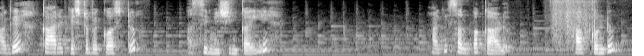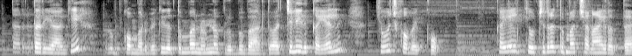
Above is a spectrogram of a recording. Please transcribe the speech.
ಹಾಗೆ ಖಾರಕ್ಕೆ ಎಷ್ಟು ಬೇಕೋ ಅಷ್ಟು ಹಸಿಮೆಣಸಿನ್ಕಾಯಿ ಹಾಗೆ ಸ್ವಲ್ಪ ಕಾಳು ಹಾಕ್ಕೊಂಡು ತರ್ತರಿಯಾಗಿ ರುಬ್ಕೊಂಬರ್ಬೇಕು. ಇದು ತುಂಬ ನುಣ್ಣಗೆ ರುಬ್ಬಬಾರ್ದು. ಆ್ಯಕ್ಚುಲಿ ಇದು ಕೈಯಲ್ಲಿ ಕ್ಯೂಚ್ಕೋಬೇಕು. ಕೈಯಲ್ಲಿ ಕ್ಯೂಚಿದ್ರೆ ತುಂಬ ಚೆನ್ನಾಗಿರುತ್ತೆ.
